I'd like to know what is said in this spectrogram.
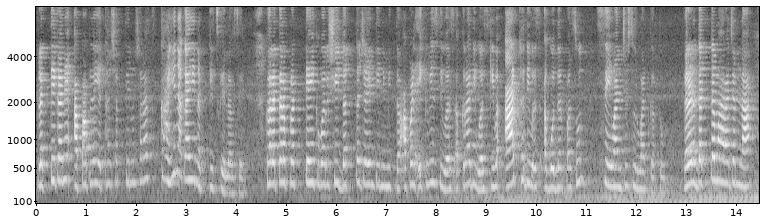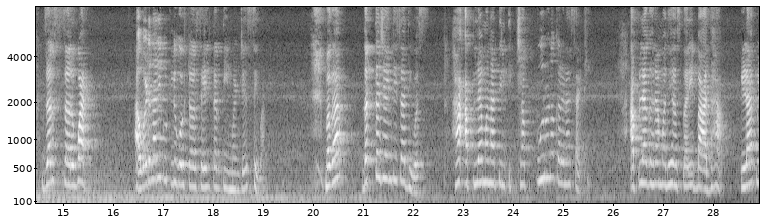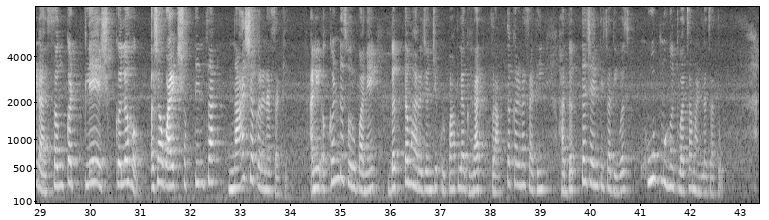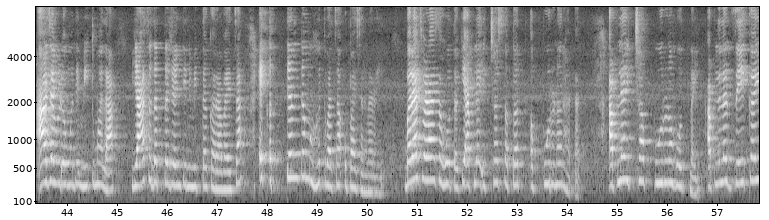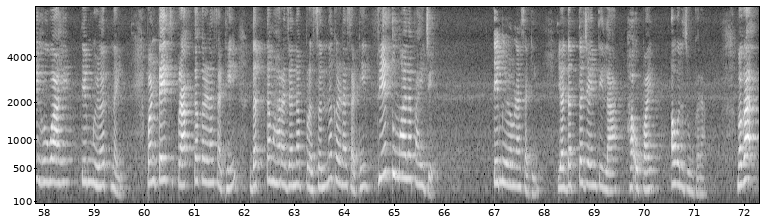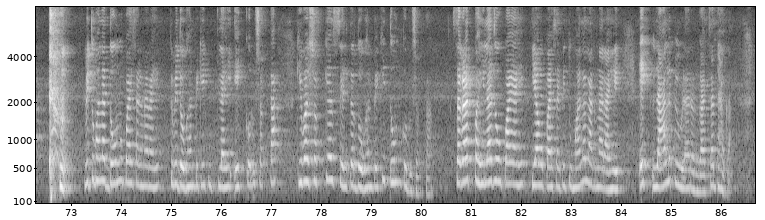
प्रत्येकाने आपापल्या यथाशक्तीनुसार आज काही ना काही नक्कीच केलं असेल. खरं तर प्रत्येक वर्षी दत्त जयंतीनिमित्त आपण एकवीस दिवस अकरा दिवस किंवा आठ दिवस अगोदरपासून सेवांची सुरुवात करतो. कारण दत्त महाराजांना जर सर्वात आवडणारी कुठली गोष्ट असेल तर ती म्हणजे सेवा. बघा दत्त जयंतीचा दिवस. हा आपल्या मनातील इच्छा पूर्ण करण्यासाठी. आपल्या घरामध्ये असणारी बाधा इडापिडा संकट क्लेश कलह अशा वाईट शक्तींचा नाश करण्यासाठी आणि अखंड स्वरूपाने दत्त महाराजांची कृपा आपल्या घरात प्राप्त करण्यासाठी हा दत्त जयंतीचा दिवस खूप महत्त्वाचा मानला जातो. आज या व्हिडिओमध्ये मी तुम्हाला याच दत्त जयंतीनिमित्त करावायचा एक अत्यंत महत्त्वाचा उपाय सांगणार आहे. बऱ्याच वेळा असं होतं की आपल्या इच्छा सतत अपूर्ण राहतात. आपल्या इच्छा पूर्ण होत नाही. आपल्याला जे काही हवं आहे ते मिळत नाही. पण तेच प्राप्त करण्यासाठी दत्त महाराजांना प्रसन्न करण्यासाठी जे तुम्हाला पाहिजे ते मिळवण्यासाठी या दत्त जयंतीला हा उपाय आवर्जून करा. बघा मी तुम्हाला दोन उपाय सांगणार आहे. तुम्ही दोघांपैकी कुठलाही एक करू शकता किंवा शक्य असेल तर दोघांपैकी दोन करू शकता. सगळ्यात पहिला जो उपाय आहे या उपायासाठी तुम्हाला लागणार आहे एक लाल पिवळ्या रंगाचा धागा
